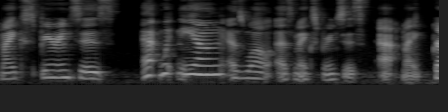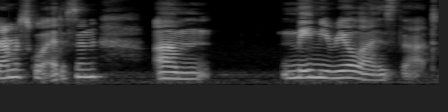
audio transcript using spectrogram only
my experiences at Whitney Young, as well as my experiences at my grammar school, Edison, um, made me realize that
